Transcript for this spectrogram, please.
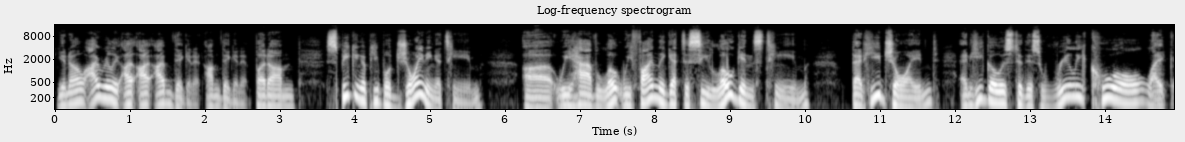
You know, I really, I, I, I'm digging it. I'm digging it. But, um, speaking of people joining a team, uh, we have, Lo- we finally get to see Logan's team that he joined and he goes to this really cool, like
